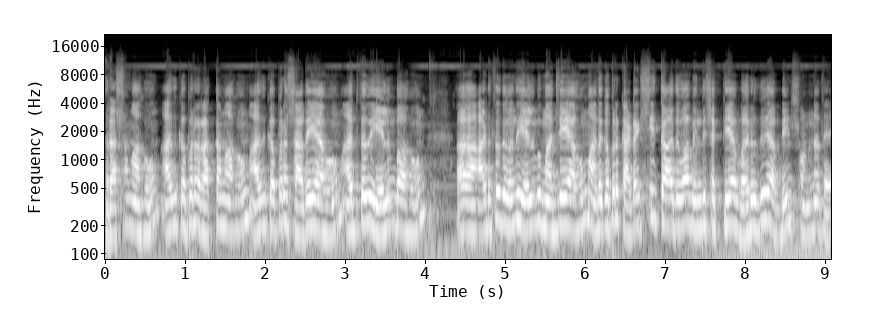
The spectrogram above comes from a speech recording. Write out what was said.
ரசமாகவும் அதுக்கப்புறம் ரத்தமாகவும் அதுக்கப்புறம் சதையாகவும் அடுத்தது எலும்பாகவும் அடுத்தது வந்து எலும்பு மஜ்ஜையாகவும் அதுக்கப்புறம் கடைசி தாதுவாக விந்து சக்தியாக வருது அப்படின்னு சொன்னதை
